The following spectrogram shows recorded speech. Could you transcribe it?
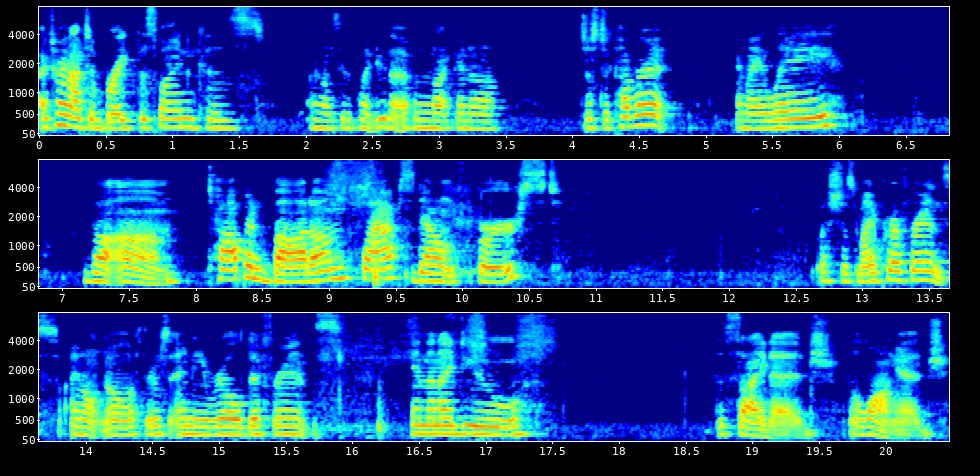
I try not to break the spine because I don't see the point doing that if I'm not gonna, just to cover it. And I lay the um, top and bottom flaps down first. That's just my preference. I don't know if there's any real difference. And then I do the side edge, the long edge.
